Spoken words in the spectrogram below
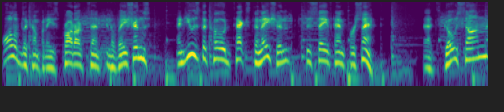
all of the company's products and innovations and use the code TECHSTINATION to save 10%. That's gosun.co.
